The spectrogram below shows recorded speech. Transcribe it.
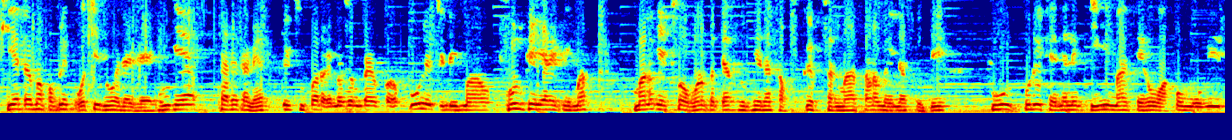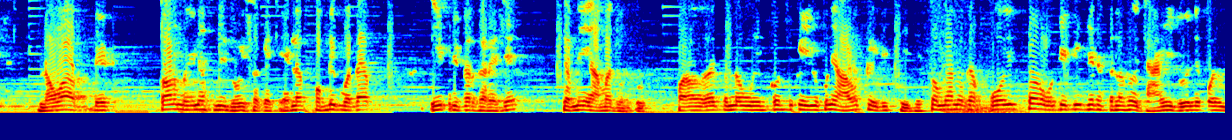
થિયેટરમાં પબ્લિક ઓછી જોવા જાય છે. કેમ કે અત્યારે નેટફ્લિક્સ ઉપર એમેઝોન પ્રાઇમ પર ફૂલ એચડીમાં ફૂલ ક્લિયરિટીમાં માનો કે એકસો ઓગણપચાસ રૂપિયાના સબસ્ક્રિપ્શનમાં ત્રણ મહિના સુધી પૂરી ફેમિલી ટીવીમાં તેનું આખું મૂવીઝ નવા અપડેટ ત્રણ મહિના સુધી જોઈ શકે છે. એટલે પબ્લિક બધા એ પ્રિફર કરે છે કે અમે આમાં જોશું. પણ હવે તમને હું એમ કહું છું કે એ લોકોની આવક કઈ રીતથી છે? તો માનો કે કોઈ પણ ઓટીટી છે ને પહેલાં તો જાણી જોઈને કોઈ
